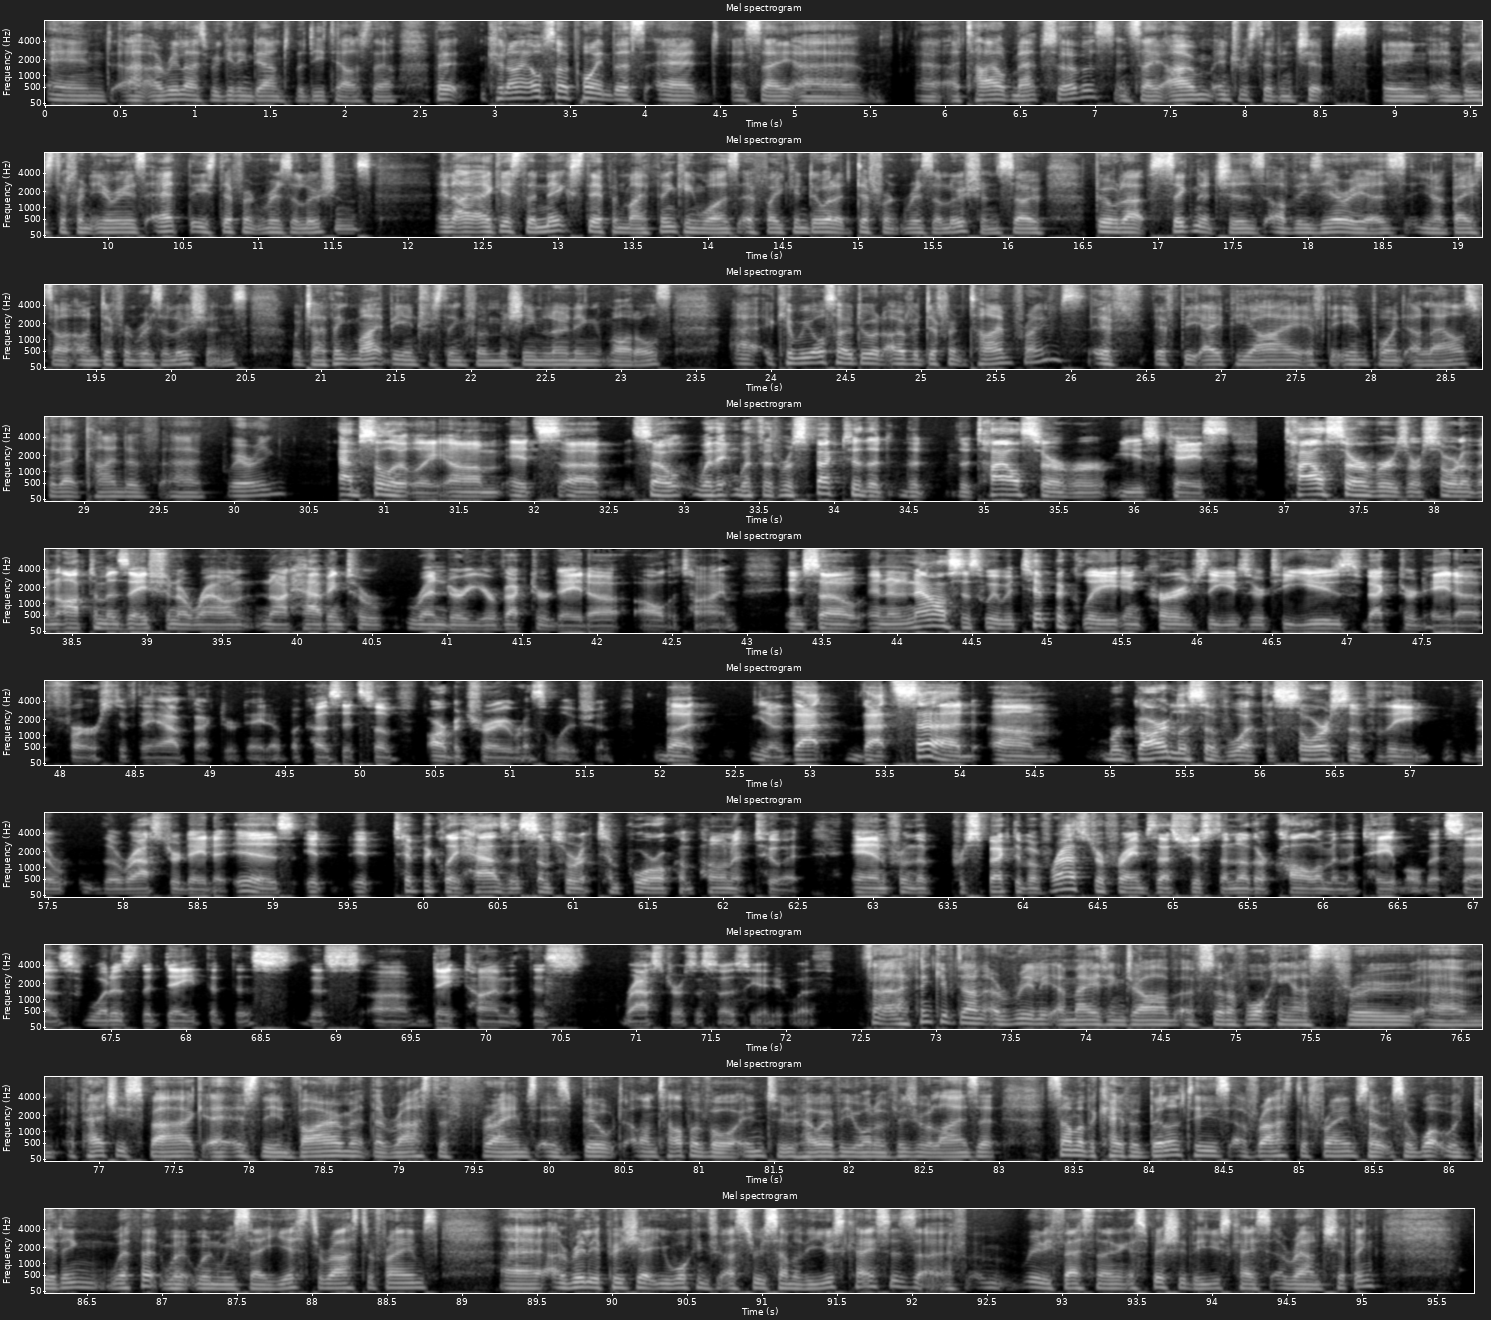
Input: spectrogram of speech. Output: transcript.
and uh, I realize we're getting down to the details there. But can I also point this at, uh, say, uh, a tiled map service and say I'm interested in chips in in these different areas at these different resolutions? And I, I, guess the next step in my thinking was if I can do it at different resolutions, so build up signatures of these areas, you know, based on, on different resolutions, which I think might be interesting for machine learning models. Uh, can we also do it over different time frames if if the API, if the endpoint allows for that kind of uh, querying? Absolutely. Um, it's uh, so with with respect to the, the the tile server use case, tile servers are sort of an optimization around not having to render your vector data all the time. And so in an analysis, we would typically encourage the user to use vector data first if they have vector data because it's of arbitrary resolution. But you know that that said, um, regardless of what the source of the the, the raster data is, it it typically has a, some sort of temporal component to it. And from the perspective of raster frames, that's just another column in the table that says what is the date that this this um, date time that this raster is associated with. So I think you've done a really amazing job of sort of walking us through um, Apache Spark as the environment that raster frames is built on top of or into, however you want to visualize it. Some of the capabilities of raster frames. So, so what we're getting with it when, when we say yes to raster frames. Uh, I really appreciate you walking us through some of the use cases. Uh, really fascinating, especially the use case around chipping.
